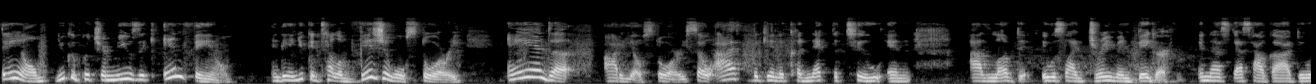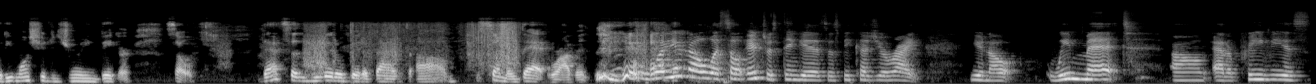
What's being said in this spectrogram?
film, you can put your music in film and then you can tell a visual story and a audio story. So I began to connect the two and I loved it. It was like dreaming bigger. And that's that's how God do it. He wants you to dream bigger. So that's a little bit about um, some of that, Robin. Well, you know what's so interesting is is because you're right. You know, we met um, at a previous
